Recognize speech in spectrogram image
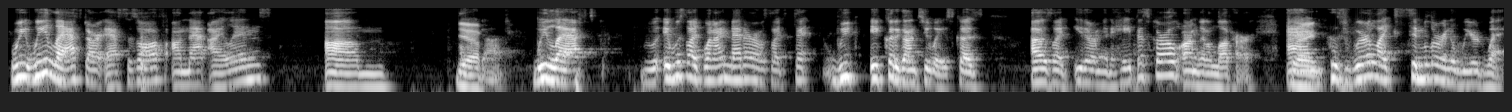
We we laughed our asses off on that island. Um, oh yeah. we laughed. It was like when I met her, I was like, we it could have gone two ways because I was like, either I'm going to hate this girl or I'm going to love her. And because right. we're like similar in a weird way.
